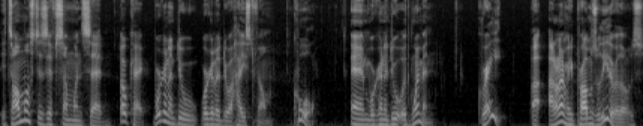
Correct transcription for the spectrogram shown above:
It's almost as if someone said, "Okay, we're gonna do we're gonna do a heist film. Cool, and we're gonna do it with women. Great. I don't have any problems with either of those."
